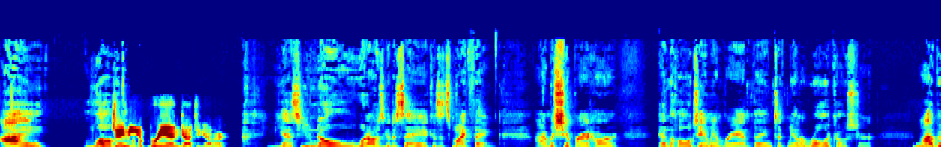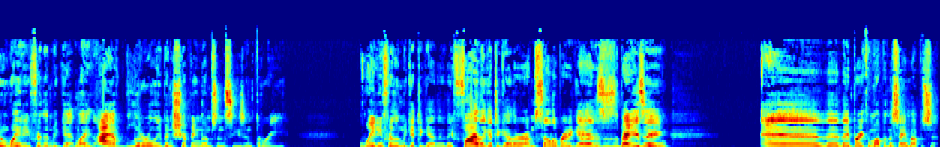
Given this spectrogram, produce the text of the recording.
I love Jaime and Brienne got together. Yes, you know what I was going to say because it's my thing. I'm a shipper at heart, and the whole Jaime and Brienne thing took me on a roller coaster. I've been waiting for them to get like I have literally been shipping them since season three, waiting for them to get together. They finally get together. I'm celebrating. Yeah, this is amazing. And then they break them up in the same episode,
